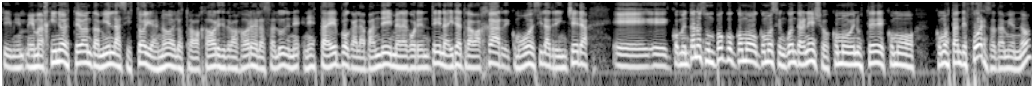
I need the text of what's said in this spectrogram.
Sí, me, imagino, Esteban, también las historias ¿no? de los trabajadores y trabajadoras de la salud en, esta época, la pandemia, la cuarentena, ir a trabajar, como vos decís, la trinchera. Eh, eh, comentanos un poco cómo, cómo se encuentran ellos, cómo ven ustedes, cómo, cómo están de fuerza también, ¿no?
